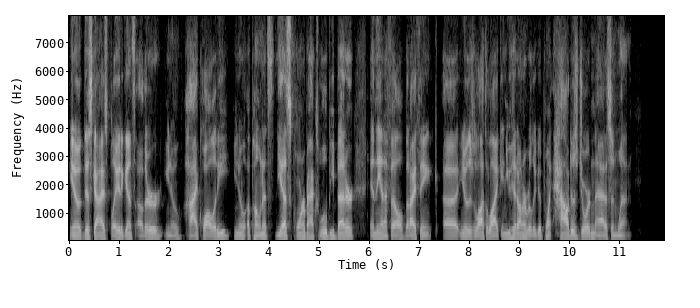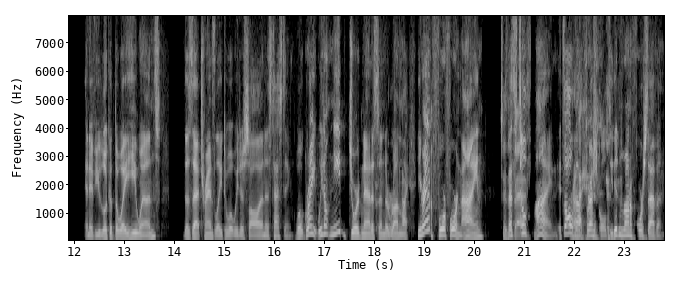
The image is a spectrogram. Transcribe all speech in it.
You know, this guy's played against other, you know, high quality, you know, opponents. Yes, cornerbacks will be better in the NFL, but I think, uh, you know, there's a lot to like. And you hit on a really good point. How does Jordan Addison win? And if you look at the way he wins, does that translate to what we just saw in his testing? Well, great. We don't need Jordan Addison to run like he ran a 449. That's bad. still fine. It's all right. about thresholds. He didn't run a 4.7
